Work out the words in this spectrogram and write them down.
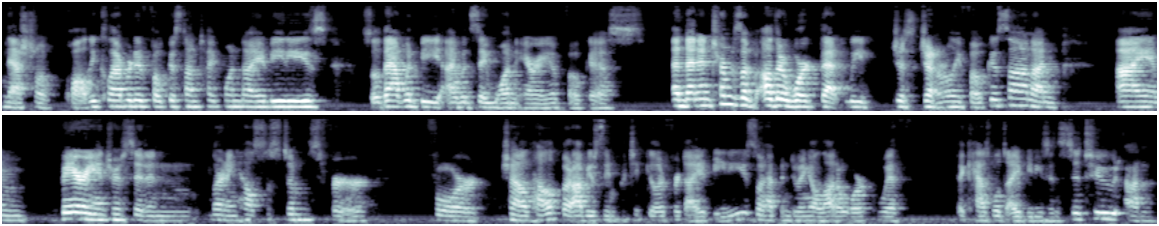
national quality collaborative focused on type 1 diabetes. So that would be i would say one area of focus. And then in terms of other work that we just generally focus on i'm i am very interested in learning health systems for for child health, but obviously in particular for diabetes. So I have been doing a lot of work with the Caswell Diabetes Institute on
